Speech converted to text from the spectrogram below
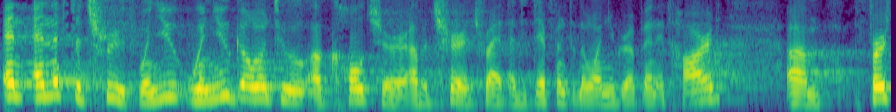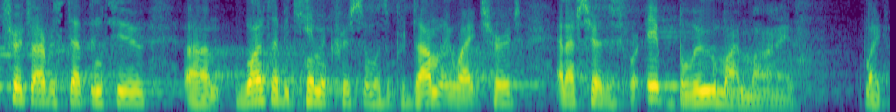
and, and that's the truth. When you, when you go into a culture of a church, right, that's different than the one you grew up in, it's hard um, the first church I ever stepped into, um, once I became a Christian, was a predominantly white church, and I've shared this before. It blew my mind. Like,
